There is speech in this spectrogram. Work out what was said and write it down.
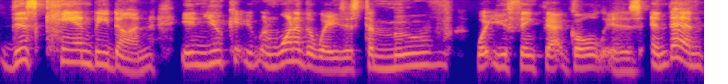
this can be done. In you, can, and one of the ways is to move what you think that goal is, and then,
